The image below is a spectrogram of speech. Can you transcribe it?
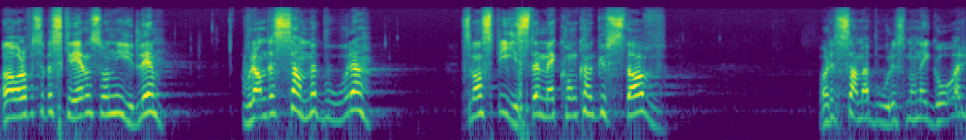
Og Da var det beskrevet så nydelig hvordan det samme bordet som han spiste med kong Karl Gustav, var det samme bordet som han i går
